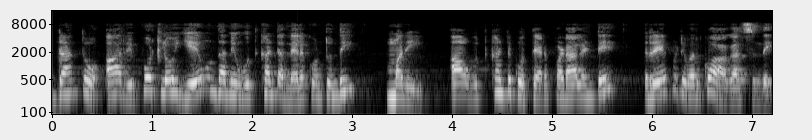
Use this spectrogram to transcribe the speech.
దాంతో ఆ రిపోర్ట్లో ఏముందనే ఉత్కంఠ నెలకొంటుంది. మరి ఆ ఉత్కంఠకు తెరపడాలంటే రేపటి వరకు ఆగాల్సిందే.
